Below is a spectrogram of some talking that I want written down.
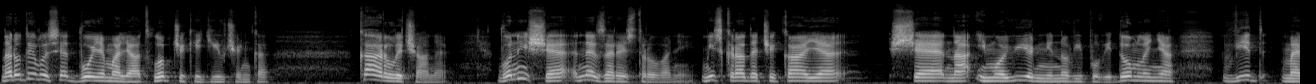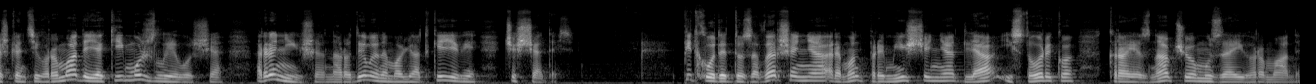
народилося двоє малят, хлопчик і дівчинка. Карличани. Вони ще не зареєстровані. Міськрада чекає ще на імовірні нові повідомлення від мешканців громади, які, можливо, ще раніше народили немовлят в Києві чи ще десь. Підходить до завершення ремонт приміщення для історико-краєзнавчого музею громади.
